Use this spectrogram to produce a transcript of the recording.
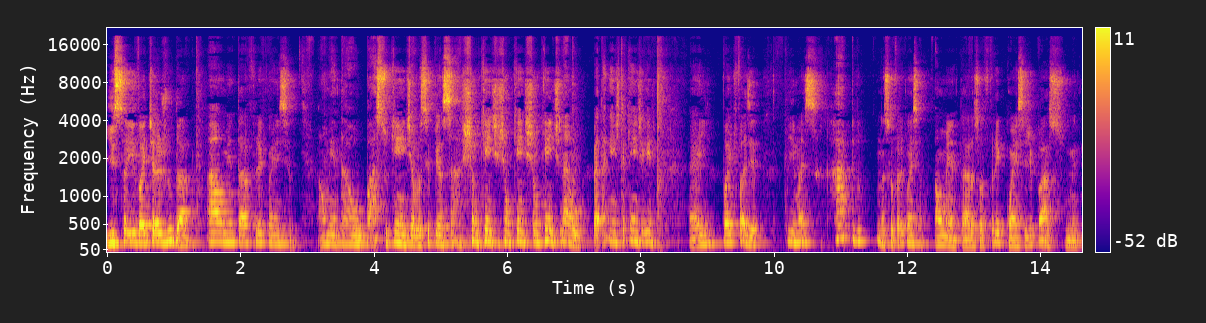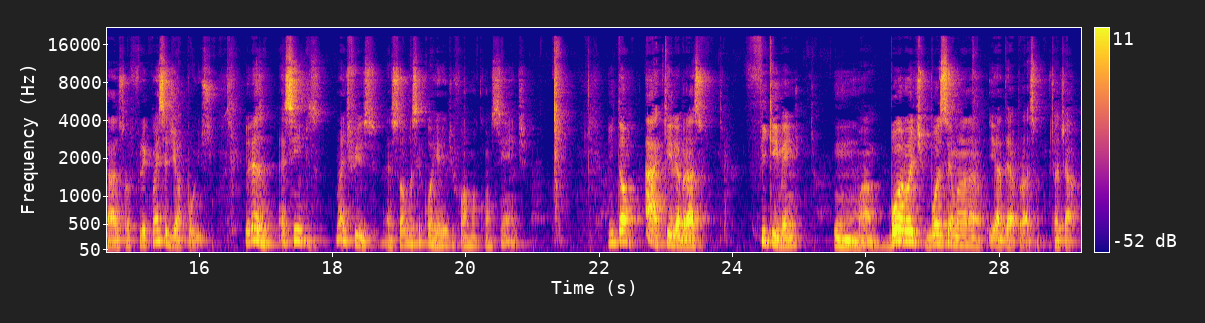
Isso aí vai te ajudar a aumentar a frequência aumentar o passo quente, é você pensar chão quente, chão quente, chão quente, né? O pé tá quente, tá quente, tá quente. É, aí vai te fazer ir mais rápido na sua frequência, aumentar a sua frequência de passos, aumentar a sua frequência de apoios. Beleza? É simples, não é difícil, é só você correr de forma consciente. Então, aquele abraço, fiquem bem, uma boa noite, boa semana e até a próxima. Tchau, tchau.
